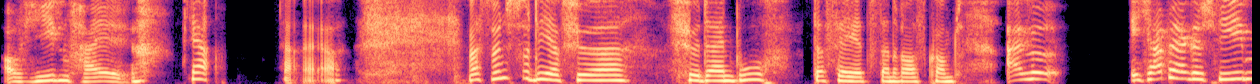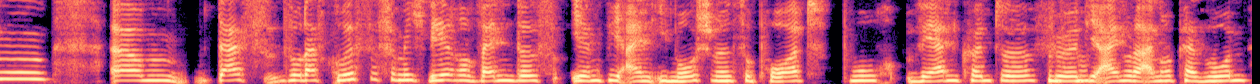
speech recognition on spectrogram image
auf jeden Fall. Ja. Ja, ja. Was wünschst du dir für, für dein Buch, das ja jetzt dann rauskommt? Also, ich habe ja geschrieben, ähm, dass so das Größte für mich wäre, wenn das irgendwie ein Emotional Support Buch werden könnte für mhm. die ein oder andere Person.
